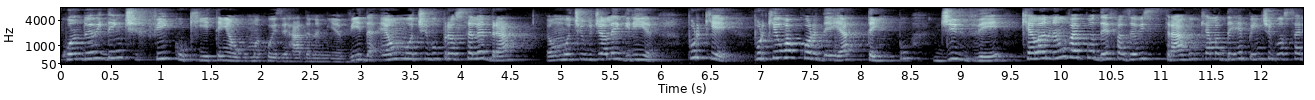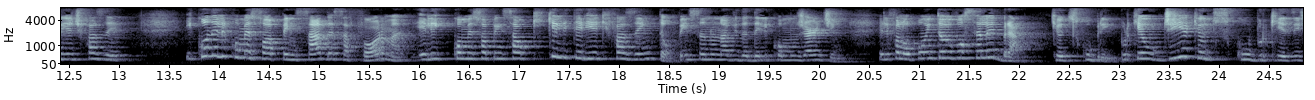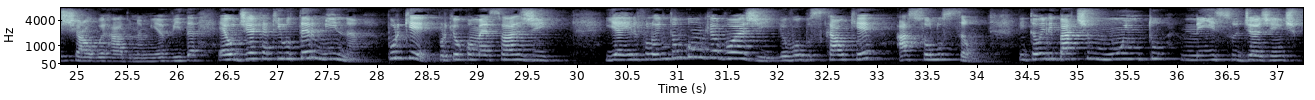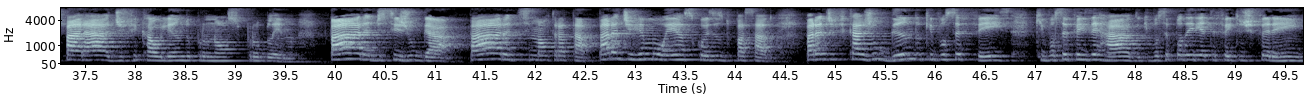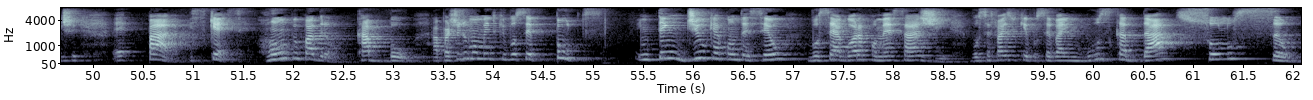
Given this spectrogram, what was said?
quando eu identifico que tem alguma coisa errada na minha vida, é um motivo para eu celebrar. É um motivo de alegria. Por quê? Porque eu acordei a tempo de ver que ela não vai poder fazer o estrago que ela de repente gostaria de fazer. E quando ele começou a pensar dessa forma, ele começou a pensar o que, que ele teria que fazer então, pensando na vida dele como um jardim. Ele falou: Bom, então eu vou celebrar que eu descobri, porque o dia que eu descubro que existe algo errado na minha vida é o dia que aquilo termina. Por quê? Porque eu começo a agir. E aí ele falou: então como que eu vou agir? Eu vou buscar o que? A solução. Então ele bate muito nisso de a gente parar de ficar olhando para o nosso problema. Para de se julgar, para de se maltratar, para de remoer as coisas do passado, para de ficar julgando o que você fez, que você fez errado, que você poderia ter feito diferente. É, para, esquece, rompe o padrão, acabou. A partir do momento que você, putz, Entendi o que aconteceu, você agora começa a agir. Você faz o que? Você vai em busca da solução.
